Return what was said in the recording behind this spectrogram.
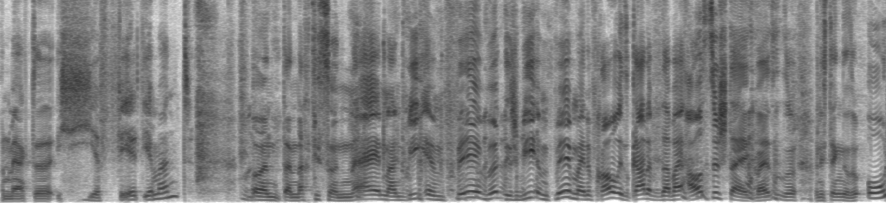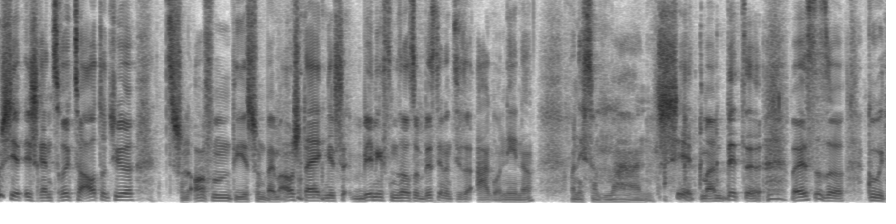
und merkte, hier fehlt jemand. Und dann dachte ich so, nein, Mann, wie im Film, wirklich, wie im Film. Meine Frau ist gerade dabei auszusteigen, weißt du so. Und ich denke nur so, oh shit, ich renn zurück zur Autotür, ist schon offen, die ist schon beim Aussteigen, ich wenigstens noch so ein bisschen. Und sie so, Argo, ne? Und ich so, Mann, shit, Mann, bitte. Weißt du so, gut.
